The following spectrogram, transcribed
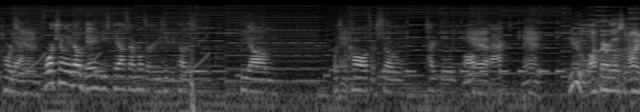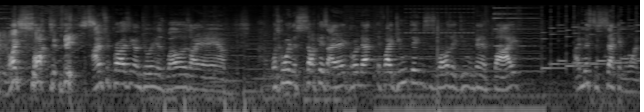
towards yeah. the end. Fortunately, though, getting these Chaos Emeralds are easy because the um, what you call it, are so tightly off Yeah. packed. Man, you do a lot better this than I do. I sucked at these! I'm surprising I'm doing as well as I am. What's going to suck is I ain't going to if I do things as well as I do, I'm gonna have five. I missed the second one.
